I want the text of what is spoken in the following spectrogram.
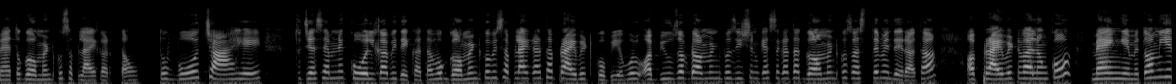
मैं तो गवर्नमेंट को सप्लाई करता हूँ। तो वो चाहे तो जैसे हमने कोल का भी देखा था, वो गवर्नमेंट को भी सप्लाई करता प्राइवेट को भी। वो अब्यूज ऑफ़ डोमिनेंट पोजीशन कैसे करता गवर्नमेंट को सस्ते में दे रहा था और प्राइवेट वालों को महँगे में। तो हम ये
